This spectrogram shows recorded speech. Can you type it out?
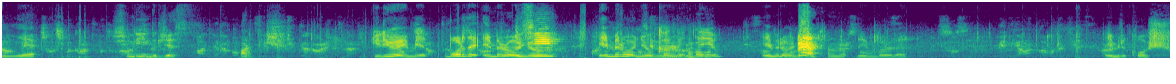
Ya niye? Şimdi indireceğiz. Artık. Gidiyor Emir. Bu arada Emir oynuyor. Kesi. Emir oynuyor Senin kanatlıyım. Emir oynuyor kanatlıyım böyle. Emir koş.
